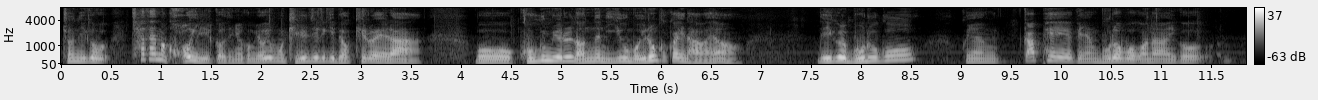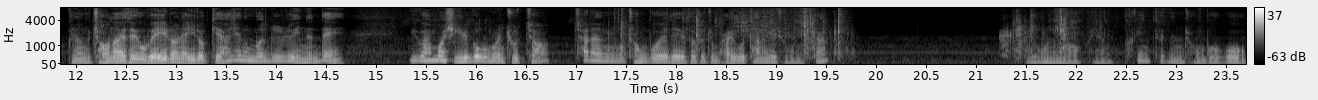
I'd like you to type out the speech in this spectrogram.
저는 이거 차 사면 거의 읽거든요. 그럼 여기 보면 길들이기 몇 킬로 해라, 뭐 고급유를 넣는 이유 뭐 이런 것까지 나와요. 근데 이걸 모르고 그냥 카페에 그냥 물어보거나 이거 그냥 전화해서 이거 왜 이러냐 이렇게 하시는 분들도 있는데 이거 한 번씩 읽어보면 좋죠. 차량 정보에 대해서도 좀 알고 타는 게 좋으니까. 이거는 뭐 그냥 프린트된 정보고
